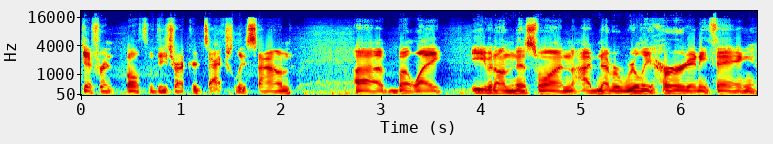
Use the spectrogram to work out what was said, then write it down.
different both of these records actually sound. Uh, but like, even on this one, I've never really heard anything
